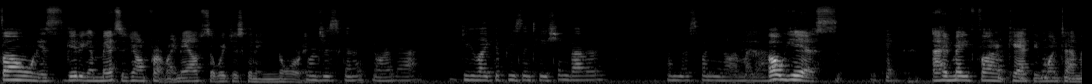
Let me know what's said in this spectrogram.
phone is getting a message on front right now, so we're just going to ignore it. We're just gonna ignore that. Do you like the presentation better on this one? You know, I'm gonna. Oh yes, okay. I had made fun of Kathy one time,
